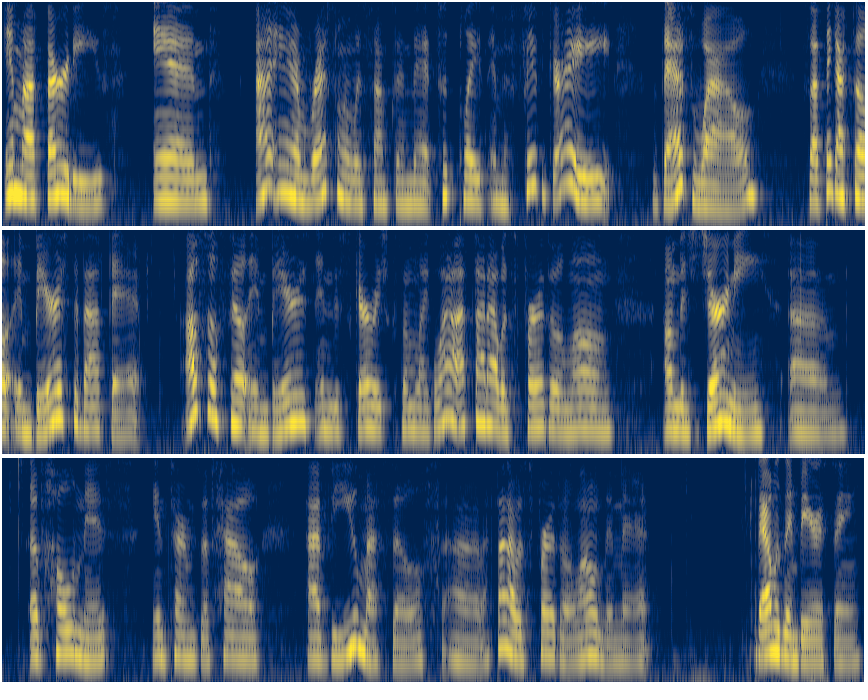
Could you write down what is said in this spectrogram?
in my 30s and I am wrestling with something that took place in the fifth grade. That's wild. So I think I felt embarrassed about that. Also felt embarrassed and discouraged because I'm like, wow, I thought I was further along on this journey um, of wholeness in terms of how I view myself. Uh, I thought I was further along than that. That was embarrassing.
